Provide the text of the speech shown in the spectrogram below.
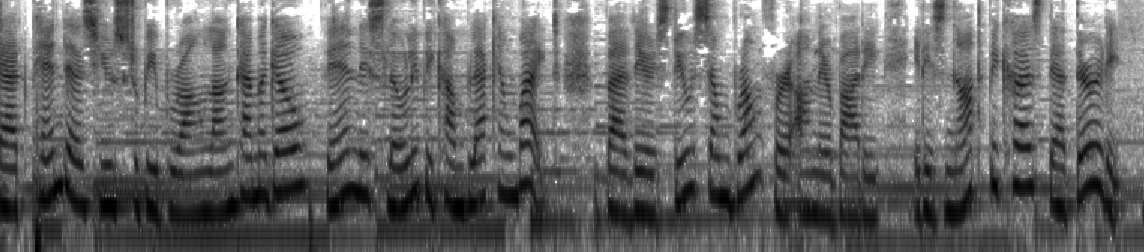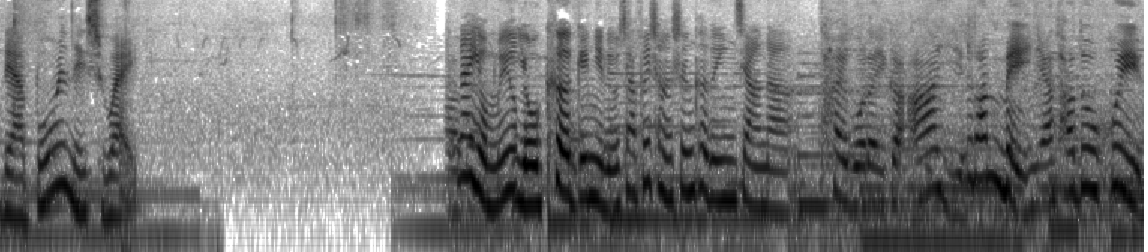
that pandas used to be brown long time ago, then they slowly become black and white, but there's still some brown fur on their body. It is not because they are dirty; they are born this way. 那有没有游客给你留下非常深刻的印象呢？泰国的一个阿姨，她每年她都会。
